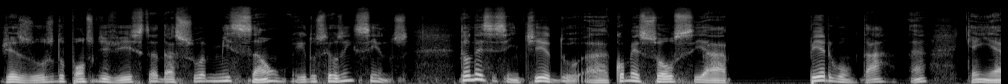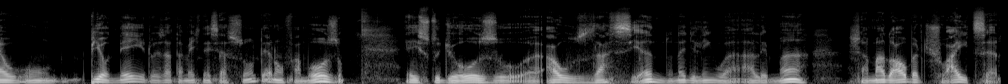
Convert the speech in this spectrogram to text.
Jesus do ponto de vista da sua missão e dos seus ensinos. Então, nesse sentido, ah, começou-se a perguntar né, quem é um pioneiro exatamente nesse assunto, era um famoso estudioso ah, alsaciano né, de língua alemã, chamado Albert Schweitzer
